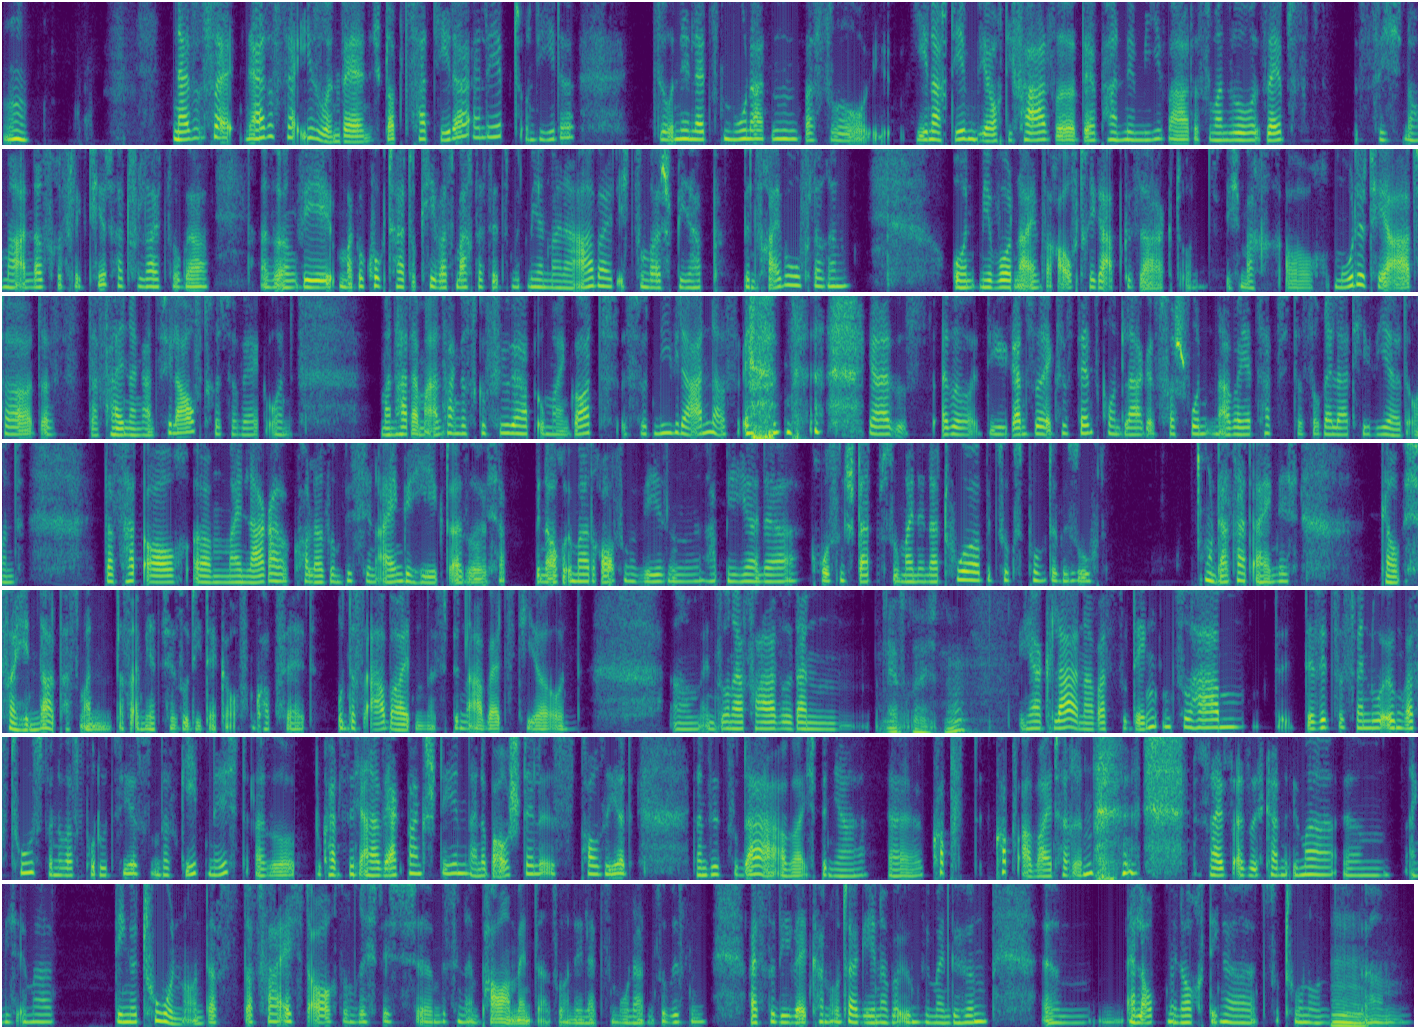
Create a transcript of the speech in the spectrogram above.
Hm. Na, es ist ja, ja, das ist ja eh so in Wellen. Ich glaube, das hat jeder erlebt und jede so in den letzten Monaten, was so je nachdem, wie auch die Phase der Pandemie war, dass man so selbst sich nochmal anders reflektiert hat, vielleicht sogar. Also irgendwie mal geguckt hat, okay, was macht das jetzt mit mir in meiner Arbeit? Ich zum Beispiel hab, bin Freiberuflerin und mir wurden einfach Aufträge abgesagt und ich mache auch Modetheater, das, da fallen dann ganz viele Auftritte weg und man hat am Anfang das Gefühl gehabt, oh mein Gott, es wird nie wieder anders werden. ja, ist, also die ganze Existenzgrundlage ist verschwunden, aber jetzt hat sich das so relativiert und das hat auch ähm, mein Lagerkoller so ein bisschen eingehegt. Also ich hab, bin auch immer draußen gewesen, habe mir hier in der großen Stadt so meine Naturbezugspunkte gesucht und das hat eigentlich, glaube ich, verhindert, dass man, dass einem jetzt hier so die Decke auf den Kopf fällt. Und das Arbeiten. Ich bin Arbeitstier und ähm, in so einer Phase dann. Erst recht, ne? Ja klar, na was zu denken zu haben. Der Witz ist, wenn du irgendwas tust, wenn du was produzierst und das geht nicht, also du kannst nicht an der Werkbank stehen, deine Baustelle ist pausiert, dann sitzt du da. Aber ich bin ja äh, Kopf, Kopfarbeiterin. Das heißt also, ich kann immer, ähm, eigentlich immer Dinge tun. Und das, das war echt auch so ein richtig äh, ein bisschen Empowerment dann so in den letzten Monaten zu wissen. Weißt du, die Welt kann untergehen, aber irgendwie mein Gehirn ähm, erlaubt mir noch Dinge zu tun und mhm. ähm,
